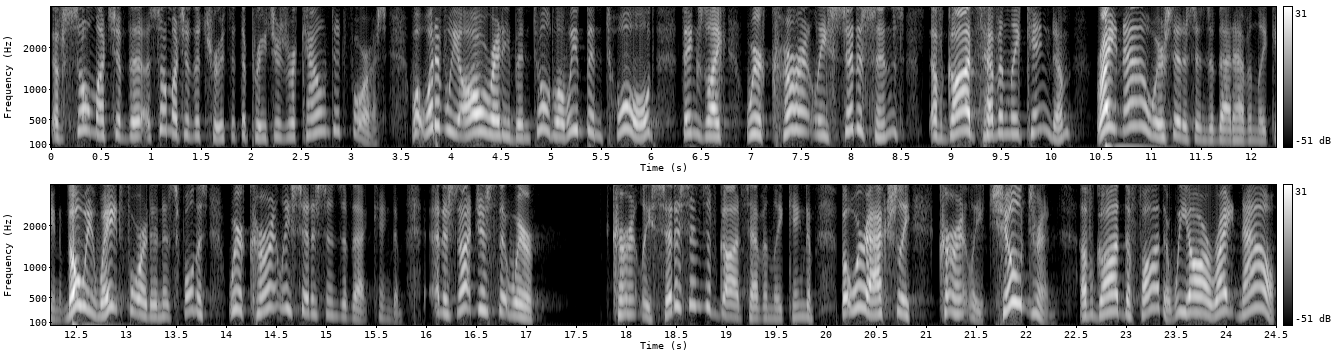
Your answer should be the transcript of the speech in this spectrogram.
of so much of the, so much of the truth that the preachers recounted for us. What, what have we already been told? Well, we've been told things like we're currently citizens of God's heavenly kingdom. Right now, we're citizens of that heavenly kingdom. Though we wait for it in its fullness, we're currently citizens of that kingdom. And it's not just that we're currently citizens of God's heavenly kingdom, but we're actually currently children of God the Father. We are right now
